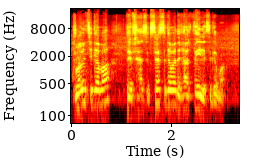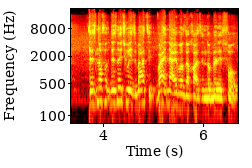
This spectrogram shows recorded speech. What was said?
grown together, they've had success together, they've had failures together. There's nothing there's no two ways about it. Right now everyone's like, oh, it's Ndombele's fault.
